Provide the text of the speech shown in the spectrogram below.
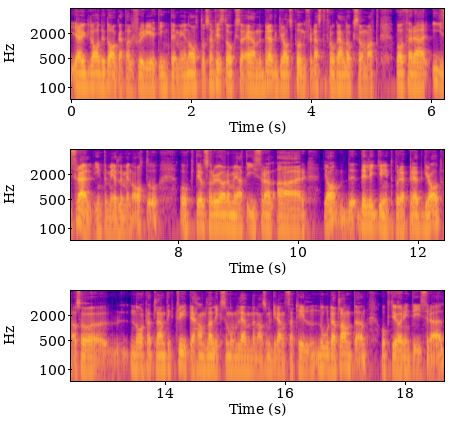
jag är glad idag att Algeriet inte är med i NATO. Sen finns det också en breddgradspunkt, för nästa fråga handlar också om att varför är Israel inte medlem i NATO? Och dels har det att göra med att Israel är, ja, det, det ligger inte på rätt breddgrad. Alltså North Atlantic Treaty handlar liksom om länderna som gränsar till Nordatlanten och det gör inte Israel.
